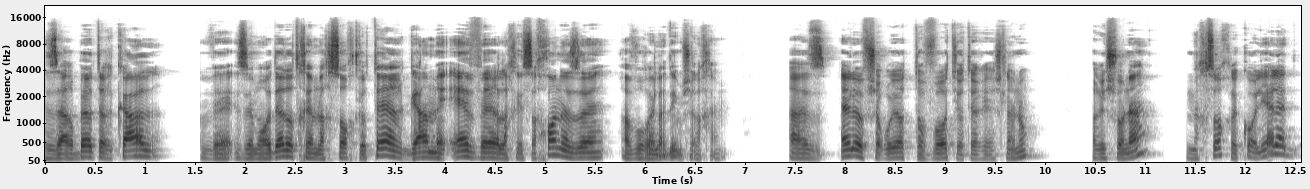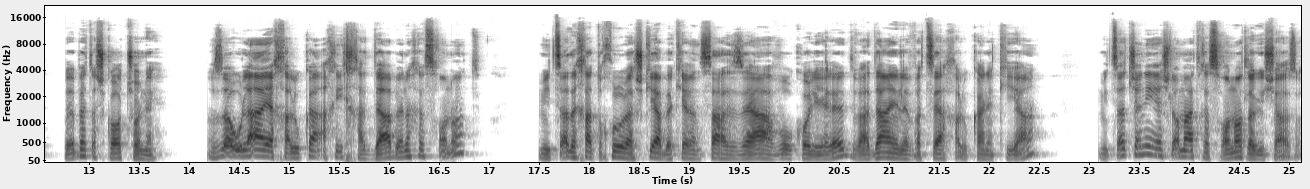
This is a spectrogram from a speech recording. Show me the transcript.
זה הרבה יותר קל וזה מעודד אתכם לחסוך יותר גם מעבר לחיסכון הזה עבור הילדים שלכם. אז אלו אפשרויות טובות יותר יש לנו. הראשונה, נחסוך לכל ילד בבית השקעות שונה. זו אולי החלוקה הכי חדה בין החסכונות. מצד אחד תוכלו להשקיע בקרן סל זהה עבור כל ילד ועדיין לבצע חלוקה נקייה. מצד שני יש לא מעט חסרונות לגישה הזו.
